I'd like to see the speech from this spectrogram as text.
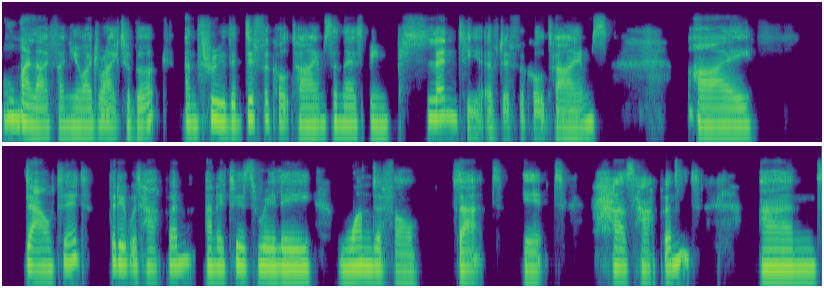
all my life I knew I'd write a book. And through the difficult times, and there's been plenty of difficult times, I doubted that it would happen. And it is really wonderful that it has happened. And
